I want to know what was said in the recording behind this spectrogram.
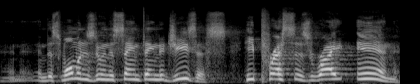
And, and this woman is doing the same thing to Jesus. He presses right in.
